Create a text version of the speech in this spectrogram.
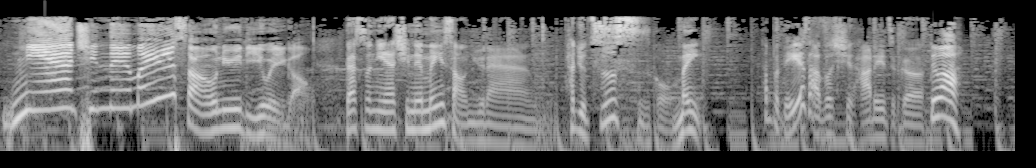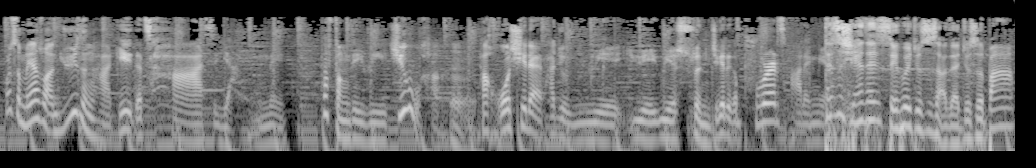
年轻的美少女地位高。但是年轻的美少女呢，她就只是个美，她不得啥子其他的这个，对吧？我说，人家说女人哈，跟一个茶是一样的，她放得越久哈，嗯，她喝起来她就越越越顺，就跟那个普洱茶的。但是现在社会就是啥子？就是把，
